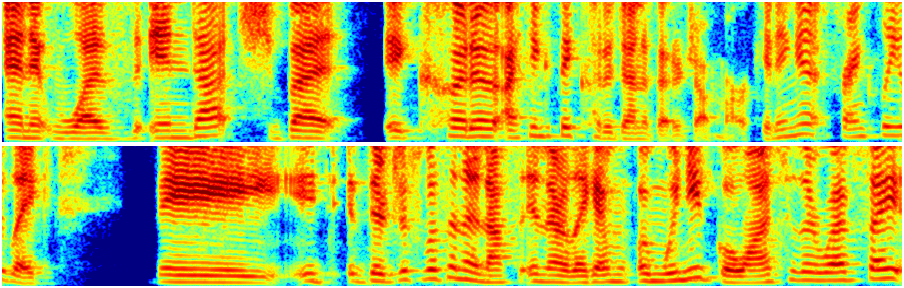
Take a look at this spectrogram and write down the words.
and it was in Dutch but it could have I think they could have done a better job marketing it frankly like they it, there just wasn't enough in there like and, and when you go onto their website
